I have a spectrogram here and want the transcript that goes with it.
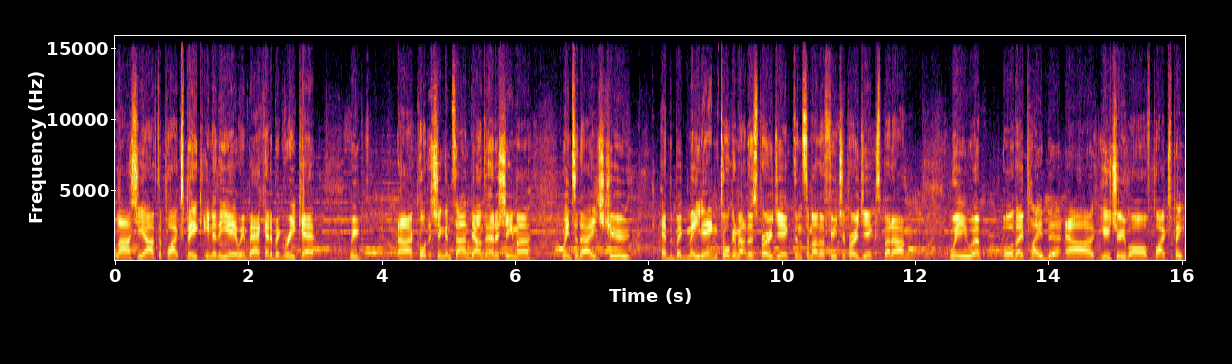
last year after Pikes Peak, end of the year, went back, had a big recap. We uh, caught the Shinkansen down to Hiroshima, went to the HQ, had the big meeting, talking about this project and some other future projects. But um, we were, or they played the uh, YouTube of Pikes Peak,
